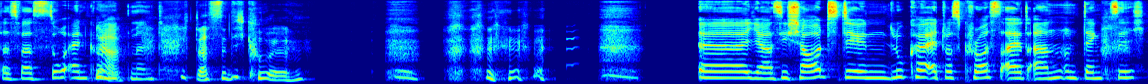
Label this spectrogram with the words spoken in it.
Das war so ein Ja. Commitment. Das finde ich cool. Äh, ja, sie schaut den Luca etwas cross-eyed an und denkt sich,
